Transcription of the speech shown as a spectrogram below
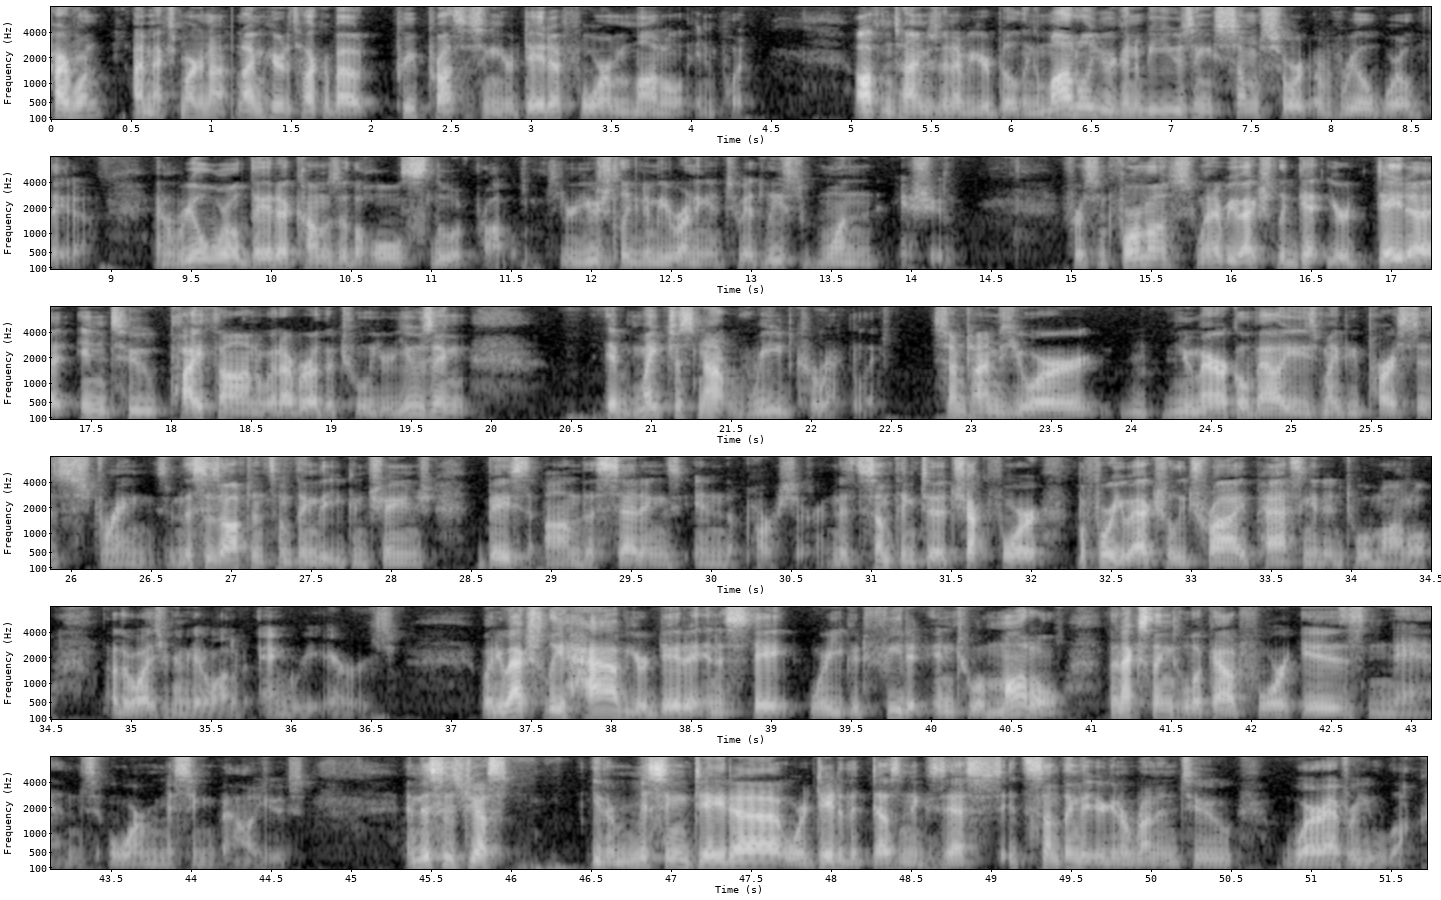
Hi everyone, I'm Max Margenot, and I'm here to talk about pre-processing your data for model input. Oftentimes, whenever you're building a model, you're going to be using some sort of real-world data. And real-world data comes with a whole slew of problems. You're usually going to be running into at least one issue. First and foremost, whenever you actually get your data into Python or whatever other tool you're using, it might just not read correctly. Sometimes your numerical values might be parsed as strings, and this is often something that you can change based on the settings in the parser. And it's something to check for before you actually try passing it into a model, otherwise you're going to get a lot of angry errors. When you actually have your data in a state where you could feed it into a model, the next thing to look out for is nans, or missing values. And this is just either missing data or data that doesn't exist. It's something that you're going to run into wherever you look.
